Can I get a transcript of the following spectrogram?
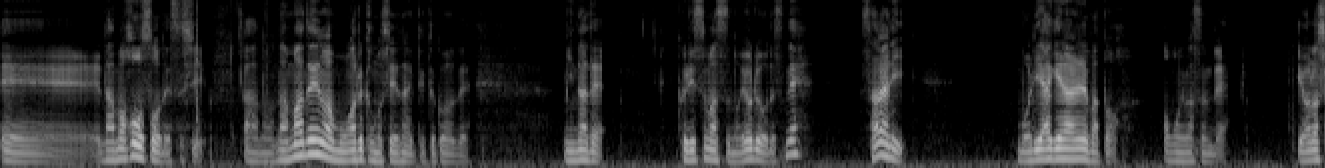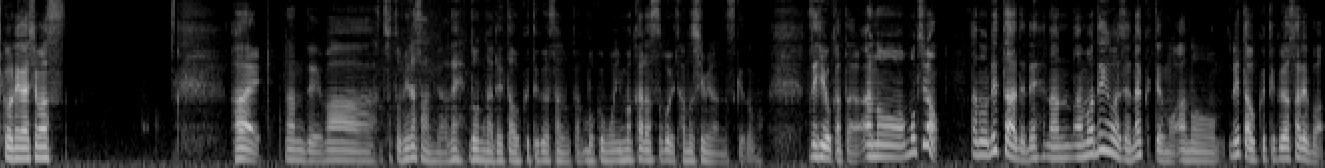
えー、生放送ですし、あの、生電話もあるかもしれないというところで、みんなでクリスマスの夜をですね、さらに盛り上げられればと思いますんで、よろしくお願いします。はい。なんで、まあ、ちょっと皆さんではね、どんなレターを送ってくださるのか、僕も今からすごい楽しみなんですけども、ぜひよかったら、あの、もちろん、あの、レターでね、生電話じゃなくても、あの、レター送ってくだされば、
